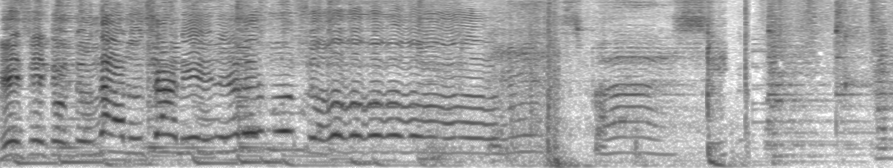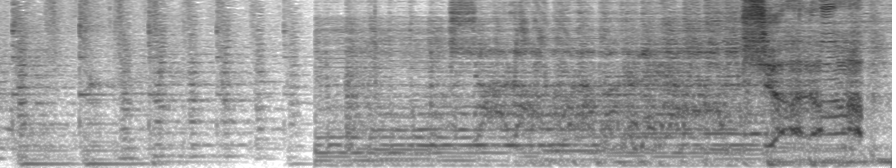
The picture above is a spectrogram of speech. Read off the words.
Ese con tu nado sani telefuso Shut up! Shut up!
